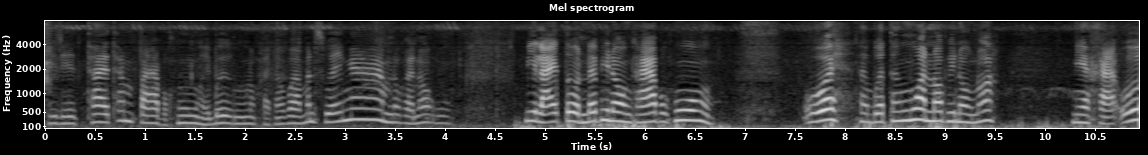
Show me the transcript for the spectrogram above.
สิได้ทายถ้ำปลาบักฮุงให้เบิ่งเนาะค่ะเนาะว่ามันสวยงามเนาะค่ะเนาะอู้มีหลายต้นเด้อพี่น้องค่ะบักฮุงโอ้ยทั้งเบิดทั้งมวลเนาะพี่น้องเนาะเนี่ยค่ะโอ้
